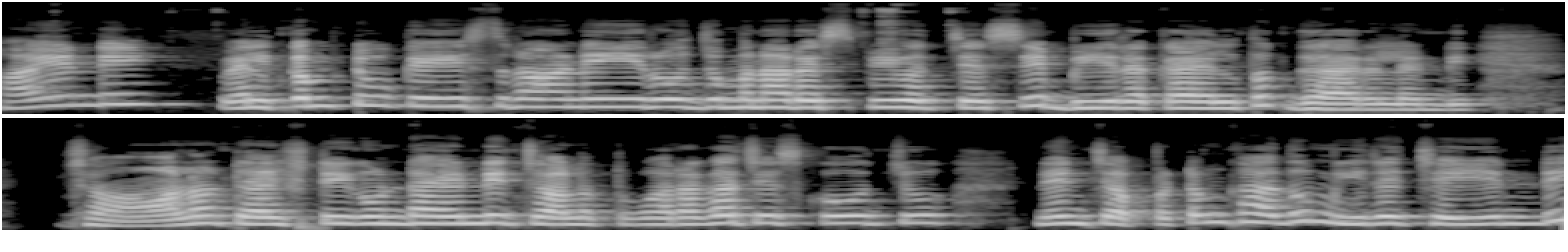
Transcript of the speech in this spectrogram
హాయ్ అండి. Welcome to KS Rani. ఈరోజు మన రెసిపీ వచ్చేసి బీరకాయలతో గారెలండి. చాలా టేస్టీగా ఉంటాయండి. చాలా త్వరగా చేసుకోవచ్చు. నేను చెప్పటం కాదు మీరే చేయండి.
